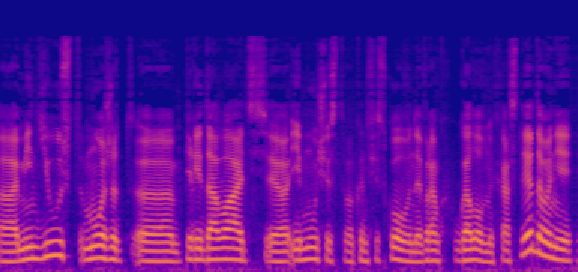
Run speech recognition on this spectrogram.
Минюст может э, передавать э, имущество, конфискованное в рамках уголовных расследований,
